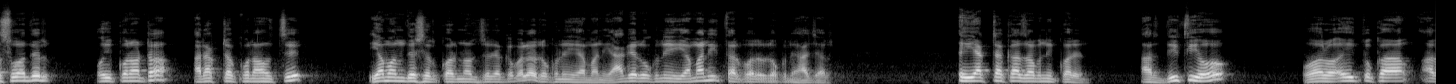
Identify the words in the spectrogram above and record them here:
আসওয়াদের ওই কোনাটা, আর একটা কোনা হচ্ছে ইয়ামান দেশের কর্নার যেটাকে বলে রোকনে ইয়ামানি। আগে রোকনে ইয়ামানি, তারপরে রোকনে হাজার। এই একটা কাজ আপনি করেন। আর দ্বিতীয় ওর এই তোকা আর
